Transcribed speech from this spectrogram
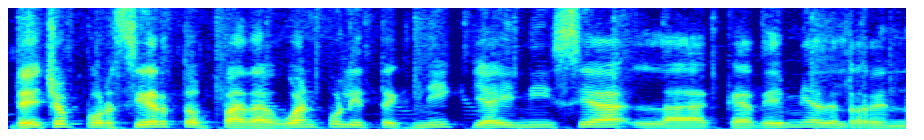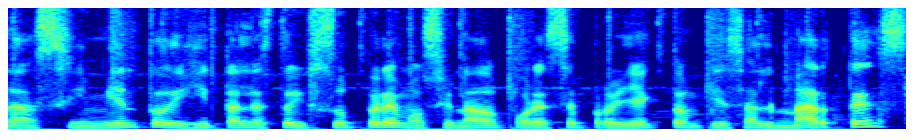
de hecho, por cierto, Padawan Polytechnic ya inicia la Academia del Renacimiento Digital. Estoy súper emocionado por ese proyecto. Empieza el martes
